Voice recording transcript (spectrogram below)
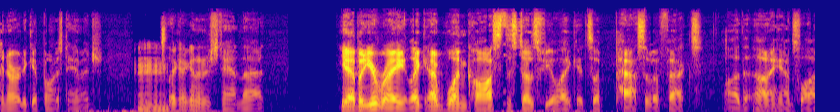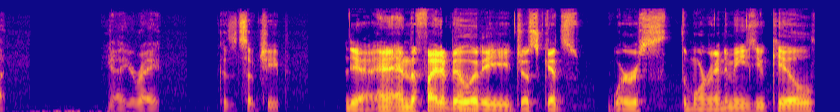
in order to get bonus damage. Mm-hmm. So like I can understand that. Yeah, but you're right. Like at one cost, this does feel like it's a passive effect on, the, on a hand slot. Yeah, you're right. Because it's so cheap. Yeah, and, and the fight ability just gets worse the more enemies you kill.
